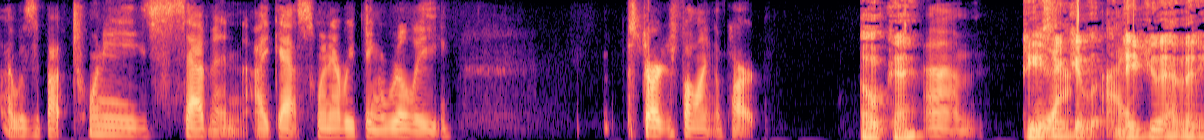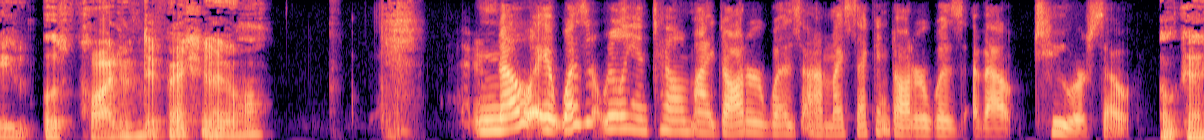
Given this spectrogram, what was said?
I was about 27, I guess, when everything really started falling apart. Okay. Um, Do you yeah, think it, I, did you have any postpartum depression at all? No, it wasn't really until my daughter was um, my second daughter was about two or so. Okay.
